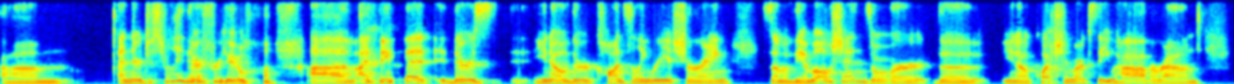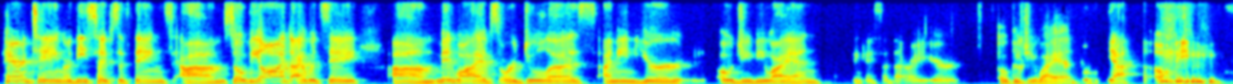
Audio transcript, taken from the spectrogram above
Um, and they're just really there for you. um, I think that there's, you know, they're constantly reassuring some of the emotions or the, you know, question marks that you have around parenting or these types of things. Um, so beyond, I would say, um, midwives or doulas, I mean, your OGBYN, I think I said that right. Your OBGYN. Yeah. OB.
